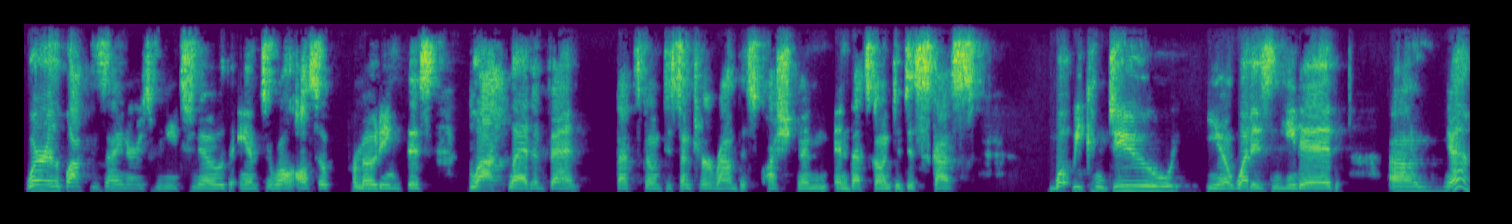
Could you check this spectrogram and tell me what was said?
where are the Black designers? We need to know the answer while also promoting this Black led event that's going to center around this question and that's going to discuss what we can do, you know, what is needed. Um, yeah.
